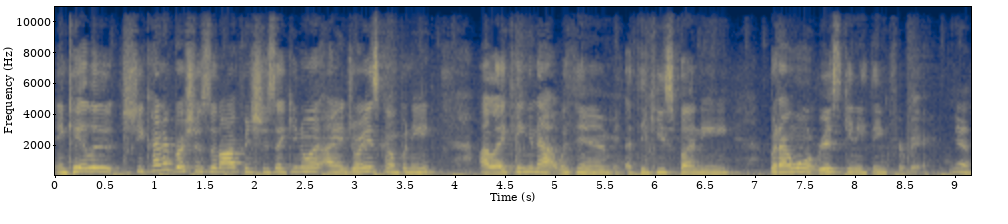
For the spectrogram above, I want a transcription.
And Kayla, she kind of brushes it off, and she's like, "You know what? I enjoy his company. I like hanging out with him. I think he's funny, but I won't risk anything for Bear." yeah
